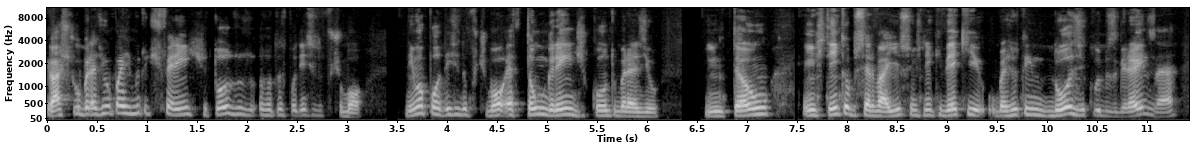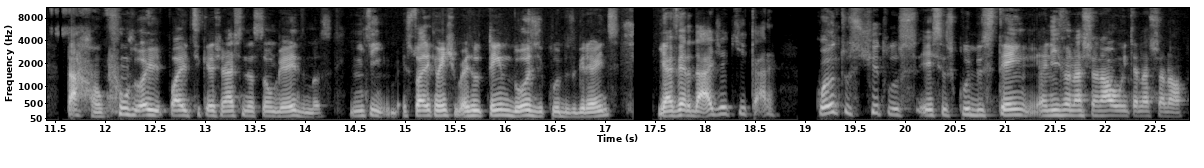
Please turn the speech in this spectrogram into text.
eu acho que o Brasil é um país muito diferente de todas as outras potências do futebol. Nenhuma potência do futebol é tão grande quanto o Brasil. Então, a gente tem que observar isso, a gente tem que ver que o Brasil tem 12 clubes grandes, né? Tá, alguns hoje pode se questionar se ainda são grandes, mas, enfim, historicamente o Brasil tem 12 clubes grandes. E a verdade é que, cara, quantos títulos esses clubes têm a nível nacional ou internacional?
